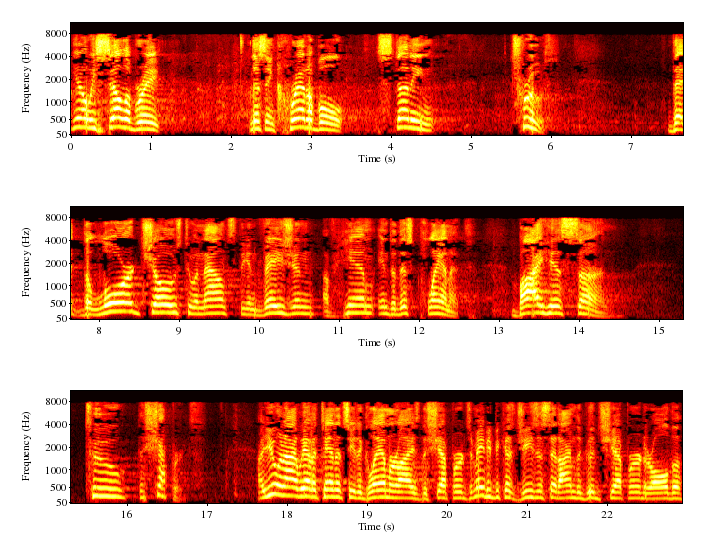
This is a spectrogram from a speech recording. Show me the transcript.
you know, we celebrate this incredible, stunning truth that the Lord chose to announce the invasion of Him into this planet by His Son to the shepherds. Now you and I, we have a tendency to glamorize the shepherds, maybe because Jesus said, I'm the good shepherd, or all the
